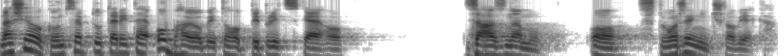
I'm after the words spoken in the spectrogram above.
našeho konceptu, tedy té obhajoby toho biblického záznamu o stvoření člověka.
